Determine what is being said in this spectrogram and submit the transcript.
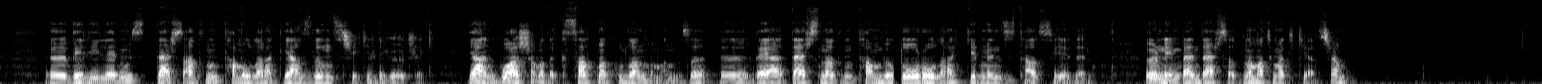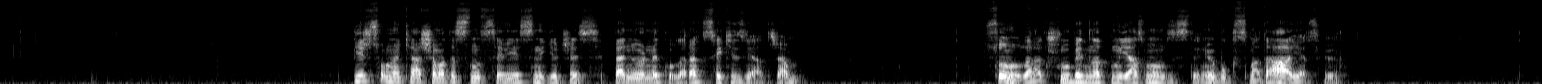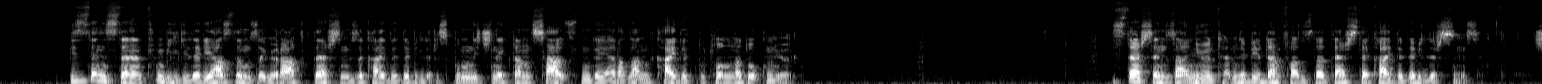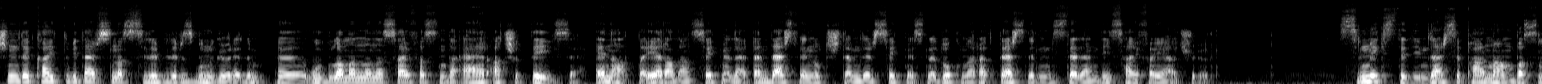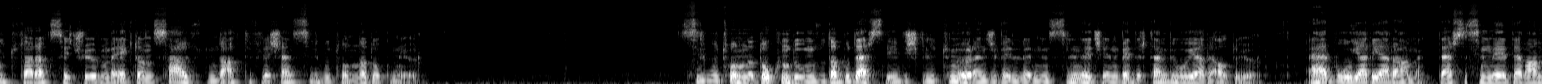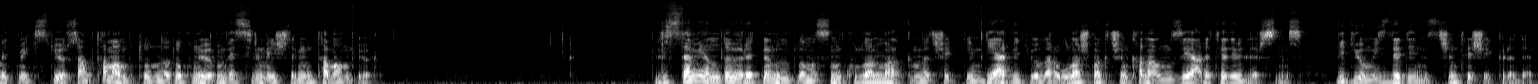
e, velileriniz ders adını tam olarak yazdığınız şekilde görecek. Yani bu aşamada kısaltma kullanmamanızı e, veya dersin adını tam ve doğru olarak girmenizi tavsiye ederim. Örneğin ben ders adına matematik yazacağım. Bir sonraki aşamada sınıf seviyesini gireceğiz. Ben örnek olarak 8 yazacağım. Son olarak şubenin adını yazmamız isteniyor. Bu kısma da A yazıyorum. Bizden istenen tüm bilgileri yazdığımıza göre artık dersimizi kaydedebiliriz. Bunun için ekranın sağ üstünde yer alan kaydet butonuna dokunuyorum. İsterseniz aynı yöntemle birden fazla derste kaydedebilirsiniz. Şimdi kayıtlı bir dersi nasıl silebiliriz bunu görelim. Ee, uygulamanın ana sayfasında eğer açık değilse en altta yer alan sekmelerden ders ve not işlemleri sekmesine dokunarak derslerin listelendiği sayfayı açıyorum. Silmek istediğim dersi parmağımı basılı tutarak seçiyorum ve ekranın sağ üstünde aktifleşen sil butonuna dokunuyorum. Sil butonuna dokunduğumuzda bu dersle ilişkili tüm öğrenci verilerinin silineceğini belirten bir uyarı alıyorum. Eğer bu uyarıya rağmen dersi silmeye devam etmek istiyorsam tamam butonuna dokunuyorum ve silme işlemini tamamlıyorum. Listem yanında öğretmen uygulamasının kullanımı hakkında çektiğim diğer videolara ulaşmak için kanalımı ziyaret edebilirsiniz. Videomu izlediğiniz için teşekkür ederim.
